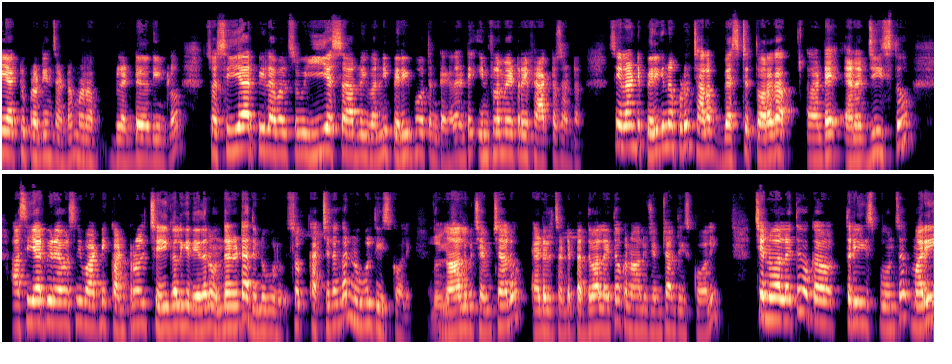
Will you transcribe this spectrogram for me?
reactive proteins అంటాం మన బ్లడ్ దీంట్లో. సో సిఆర్పి లెవెల్స్ ఈఎస్ఆర్లు ఇవన్నీ పెరిగిపోతుంటాయి కదా అంటే ఇన్ఫ్లమేటరీ ఫ్యాక్టర్స్ అంటారు సో ఇలాంటి పెరిగినప్పుడు చాలా బెస్ట్ త్వరగా అంటే ఎనర్జీ ఇస్తూ ఆ సిఆర్పి లెవెల్స్ని వాటిని కంట్రోల్ చేయగలిగేది ఏదైనా ఉందంటే అది నువ్వులు. సో ఖచ్చితంగా నువ్వులు తీసుకోవాలి. నాలుగు చెంచాలు అడల్ట్స్ అంటే పెద్దవాళ్ళు అయితే ఒక నాలుగు చెంచాలు తీసుకోవాలి. చిన్న వాళ్ళు అయితే ఒక త్రీ స్పూన్స్. మరీ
